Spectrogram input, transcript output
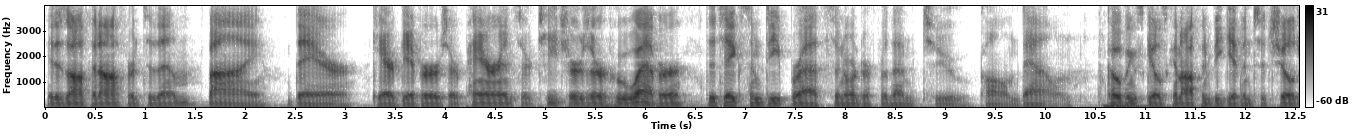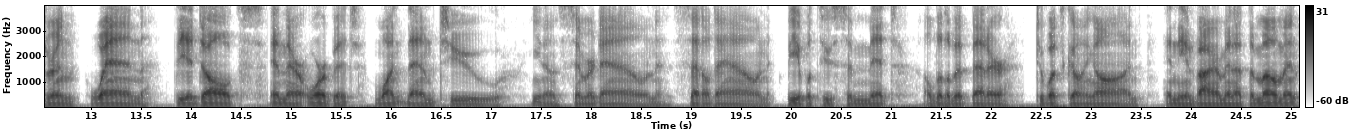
it is often offered to them by their caregivers or parents or teachers or whoever to take some deep breaths in order for them to calm down. Coping skills can often be given to children when the adults in their orbit want them to, you know, simmer down, settle down, be able to submit a little bit better to what's going on in the environment at the moment.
